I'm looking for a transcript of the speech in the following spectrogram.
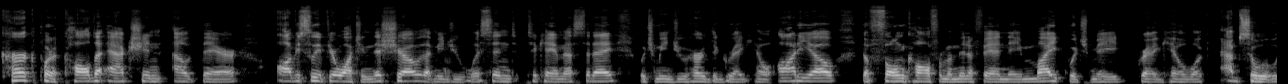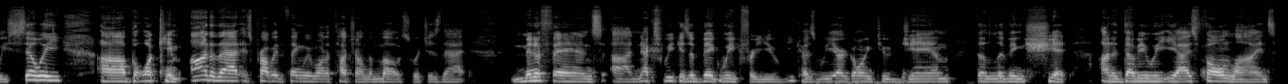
Kirk put a call to action out there. Obviously, if you're watching this show, that means you listened to KMS today, which means you heard the Greg Hill audio, the phone call from a Minifan named Mike, which made Greg Hill look absolutely silly. Uh, but what came out of that is probably the thing we want to touch on the most, which is that Minifans, uh, next week is a big week for you because we are going to jam the living shit out of WEEI's phone lines.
